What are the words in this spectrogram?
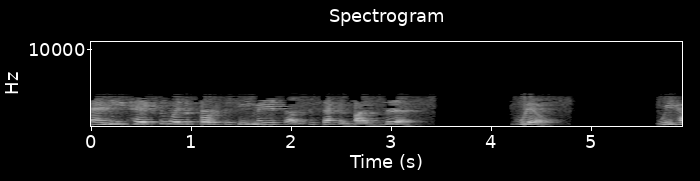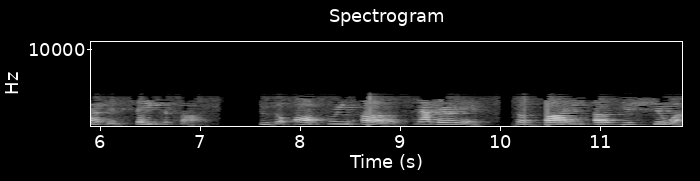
And he takes away the first that he may establish the second. By this will we have been sanctified through the offering of, now there it is, the body of Yeshua.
